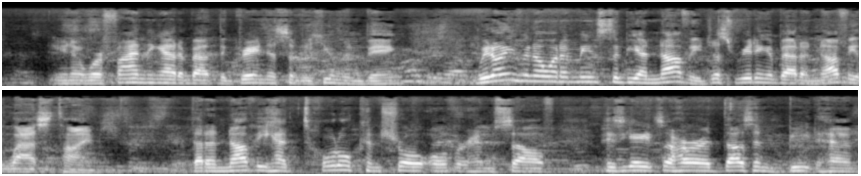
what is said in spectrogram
you know, we're finding out about the greatness of a human being. We don't even know what it means to be a Navi. Just reading about a Navi last time, that a Navi had total control over himself. His Yetzer Hara doesn't beat him.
